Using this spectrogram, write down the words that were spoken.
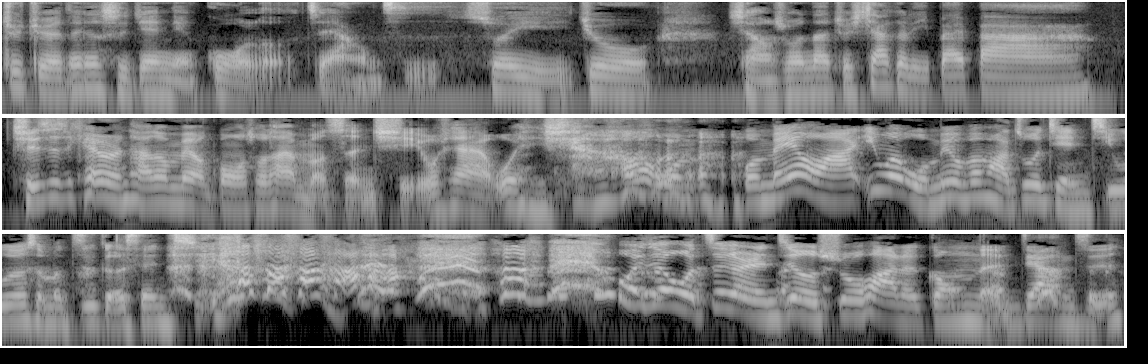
就觉得那个时间点过了这样子，所以就想说，那就下个礼拜吧。其实 Karen 他都没有跟我说他有没有生气，我现在问一下。哦，我我没有啊，因为我没有办法做剪辑，我有什么资格生气？我这个人只有说话的功能，这样子。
